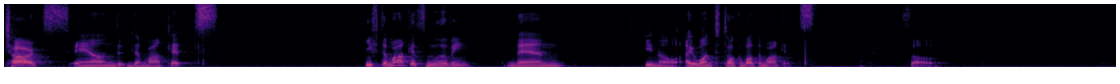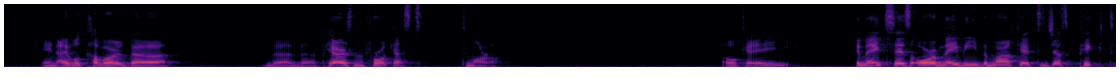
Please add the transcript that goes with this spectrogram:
charts and the markets. If the market's moving, then you know I want to talk about the markets. So, and I will cover the the, the pairs and forecast tomorrow. Okay, Image says, or maybe the market just picked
